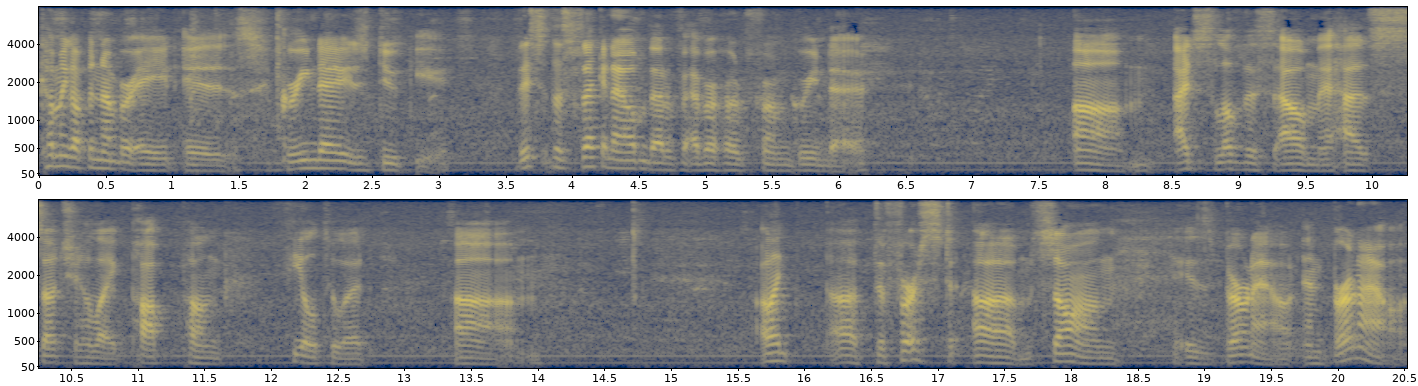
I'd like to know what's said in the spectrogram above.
coming up in number 8 is Green Day's Dookie. This is the second album that I've ever heard from Green Day. Um, I just love this album. It has such a like pop punk feel to it. Um, I like uh, the first um, song is Burnout, and Burnout,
